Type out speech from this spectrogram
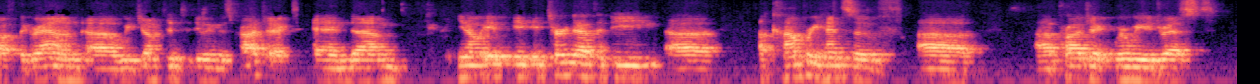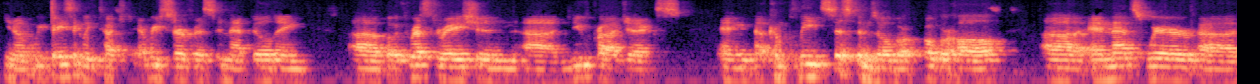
off the ground. Uh, we jumped into doing this project, and um, you know, it, it, it, turned out to be uh, a comprehensive uh, uh, project where we addressed, you know, we basically touched every surface in that building, uh, both restoration, new projects and a complete systems over, overhaul. Uh, and that's where uh,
